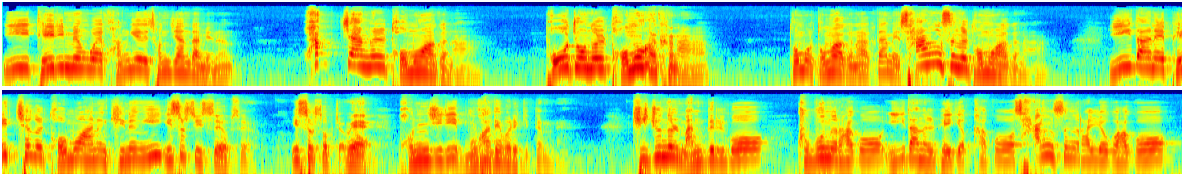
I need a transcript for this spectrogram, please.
이 대립면과의 관계에 존재한다면은 확장을 도모하거나 보존을 도모하거나 도모, 도모하거나 그 다음에 상승을 도모하거나 이단의 배척을 도모하는 기능이 있을 수 있어요, 없어요? 있을 수 없죠. 왜? 본질이 무화돼 버렸기 때문에. 기준을 만들고 구분을 하고 이단을 배격하고 상승을 하려고 하고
